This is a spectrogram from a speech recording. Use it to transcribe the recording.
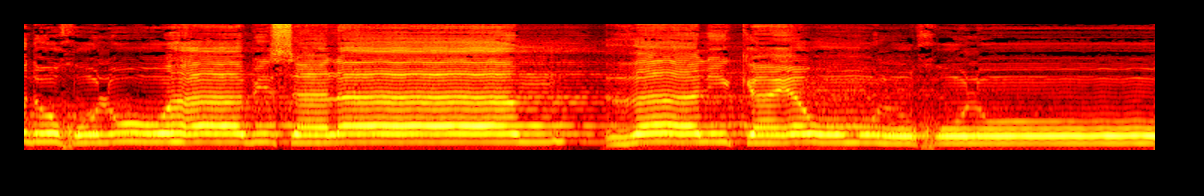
ادخلوها بسلام. ذلك يوم الخلود.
